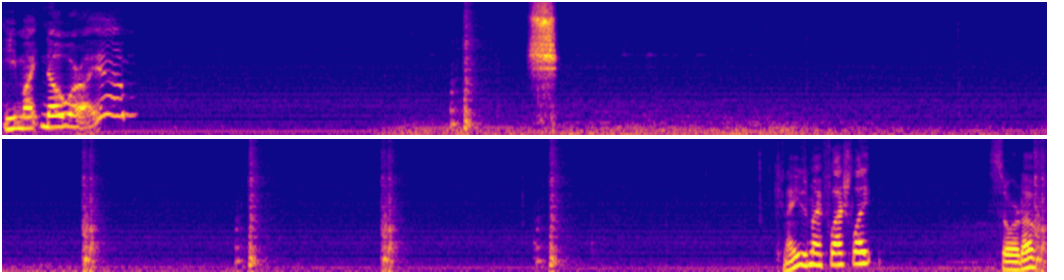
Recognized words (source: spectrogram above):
he might know where I am. Shh. Can I use my flashlight? Sort of.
